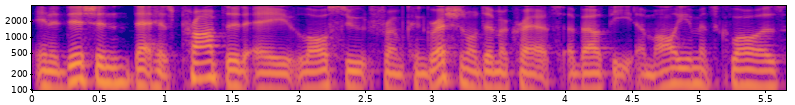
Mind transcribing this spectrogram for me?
In addition, that has prompted a lawsuit from congressional Democrats about the emoluments clause.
